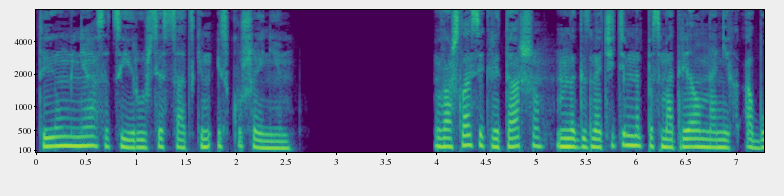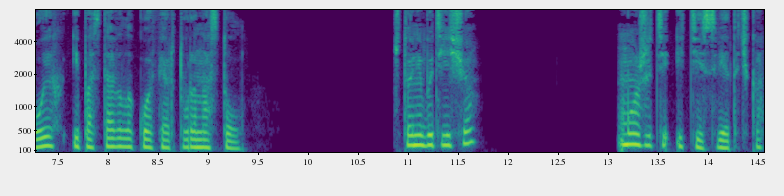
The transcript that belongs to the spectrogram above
Ты у меня ассоциируешься с адским искушением. Вошла секретарша, многозначительно посмотрела на них обоих и поставила кофе Артура на стол. Что-нибудь еще? Можете идти, Светочка.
